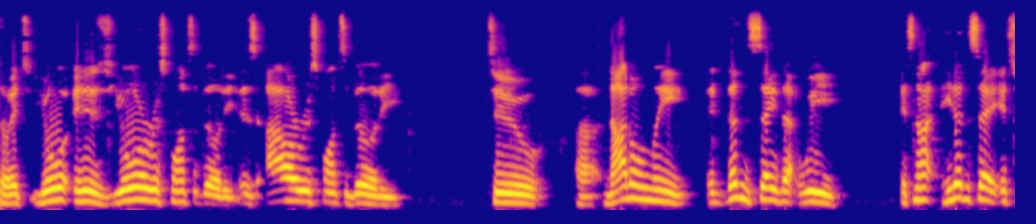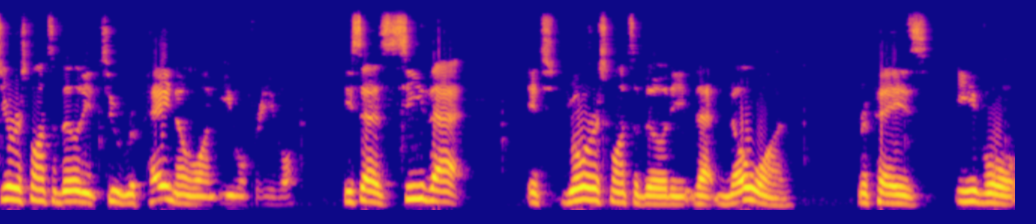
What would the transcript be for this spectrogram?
So it's your it is your responsibility, it is our responsibility to uh, not only it doesn't say that we it's not he doesn't say it's your responsibility to repay no one evil for evil. He says, see that it's your responsibility that no one repays evil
